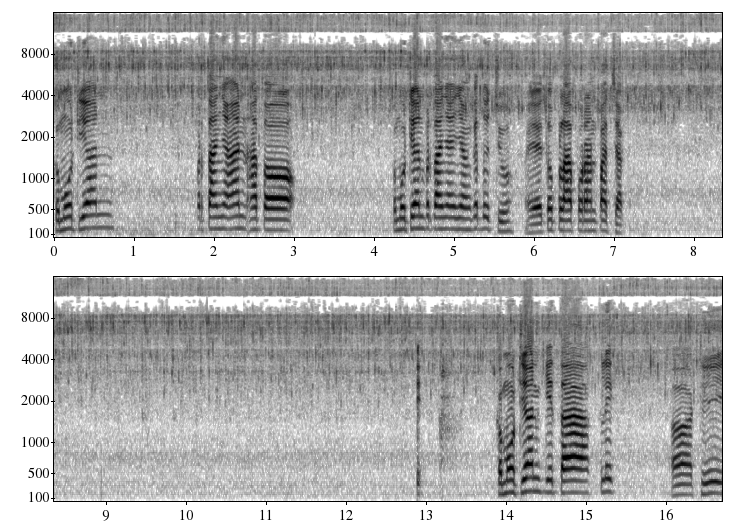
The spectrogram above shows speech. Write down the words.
Kemudian pertanyaan atau Kemudian pertanyaan yang ketujuh yaitu pelaporan pajak. Kemudian kita klik uh, di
